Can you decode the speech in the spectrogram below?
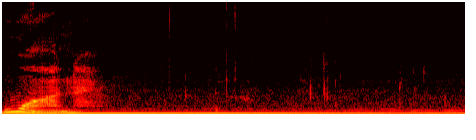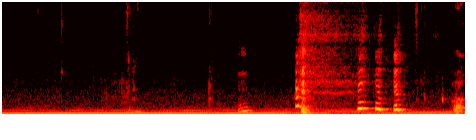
one. Oh.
